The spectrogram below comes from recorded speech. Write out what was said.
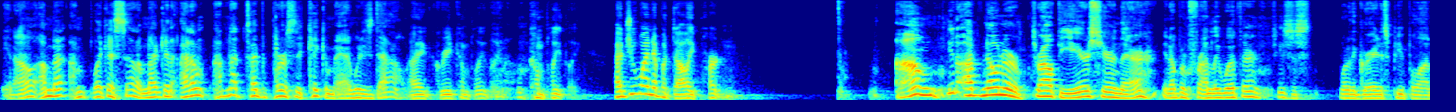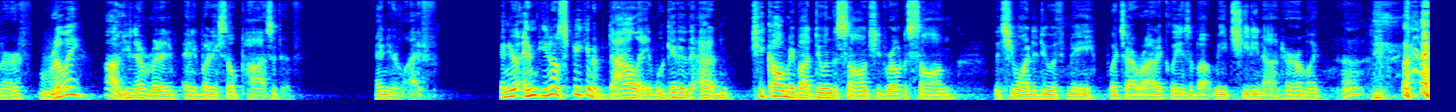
You know, I'm not, I'm like I said, I'm not gonna, I don't, I'm not the type of person to kick a man when he's down. I agree completely. Completely. How'd you wind up with Dolly Parton? Um, you know, I've known her throughout the years here and there. You know, been friendly with her. She's just one of the greatest people on earth. Really? Oh, you never met anybody so positive in your life. And you, and you know, speaking of Dolly, we'll get it. Um, she called me about doing the song. She wrote a song that she wanted to do with me, which ironically is about me cheating on her. I'm like, huh?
